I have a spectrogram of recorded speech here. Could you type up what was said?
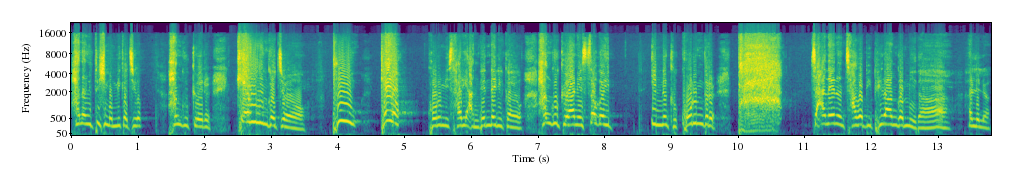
하나님 뜻이 뭡니까? 지금 한국 교회를 깨우는 거죠. 부 개혁. 고름이 살이 안 된다니까요. 한국 교회 안에 썩어 있, 있는 그 고름들을 다 짜내는 작업이 필요한 겁니다. 할렐루야.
